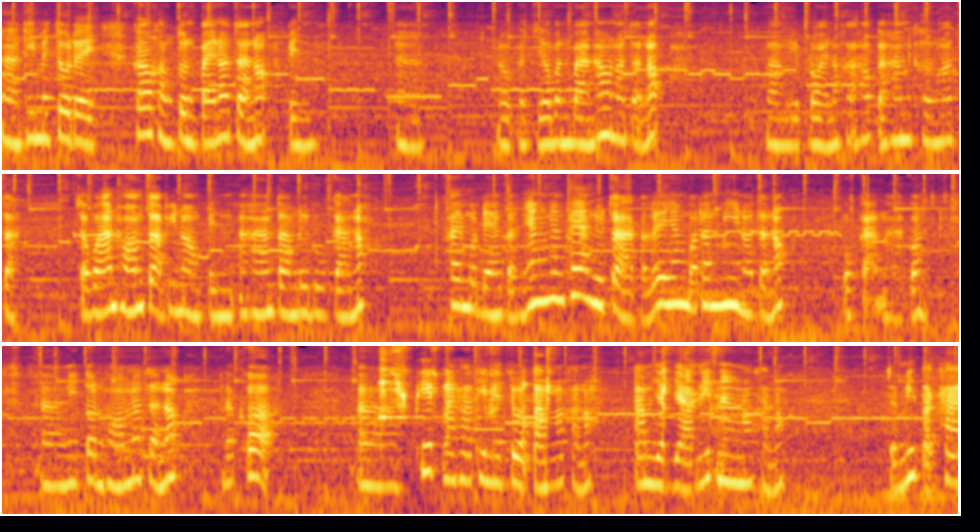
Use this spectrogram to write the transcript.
อ่าที่แม่โจได้ก้าวขังตนไปนาะจ้ะเนาะเป็นอ่าดอกกระเจียวบานๆเฮานาะจ้ะเนาะล้างเรียบร้อยเนาะค่ะเฮาก็หั่นเคืองเนาะจ้ะจะหวานหอมจ้ะพี่น้องเป็นอาหารตามฤดูกาลเนาะไข่หมดแดงก็ยังยังแพงอยู่จ้ะก็เลยยังบ่ทันมีเนาะจ้ะเนาะโอกาสหนาก่อนอ่านี่ต้นหอมเนาะจ้ะเนาะแล้วก็พริกนะคะที่แม่โจตำเนาะค่ะเนาะตำหยาบๆนิดนึงเนาะค่ะเนาะ จะมีตะไคร้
